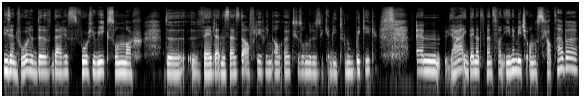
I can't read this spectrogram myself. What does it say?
Die zijn voor. De, daar is vorige week zondag de vijfde en de zesde aflevering al uitgezonden, dus ik heb die toen ook bekeken. En ja, ik denk dat mensen van één een beetje onderschat hebben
